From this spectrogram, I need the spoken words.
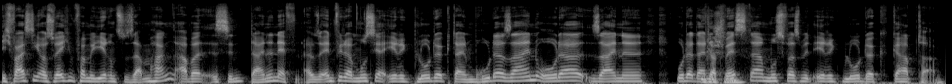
Ich weiß nicht aus welchem familiären Zusammenhang, aber es sind deine Neffen. Also entweder muss ja Erik Blodöck dein Bruder sein oder seine oder deine Schwester muss was mit Erik Blodöck gehabt haben.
